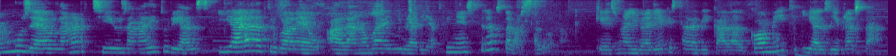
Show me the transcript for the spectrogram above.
en museus, en arxius, en editorials i ara la trobareu a la nova llibreria Finestres de Barcelona, que és una llibreria que està dedicada al còmic i als llibres d'art.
